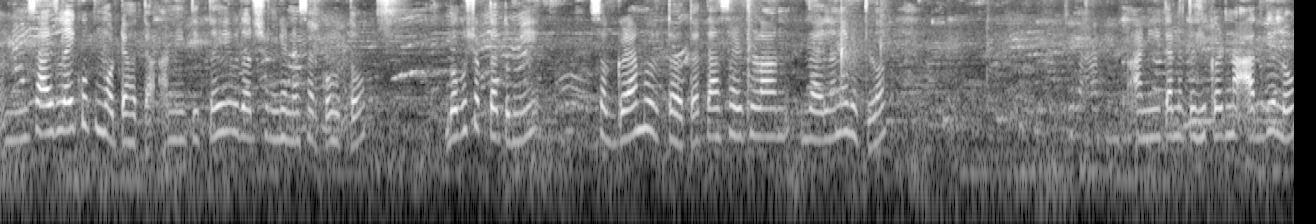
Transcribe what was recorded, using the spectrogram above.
आणि साईजलाही खूप मोठ्या होत्या आणि तिथंही दर्शन घेण्यासारखं होतं. बघू शकता तुम्ही सगळ्या मूर्त्या होत्या. त्या साईडला जायला नाही भेटलं. आणि त्यानंतर इकडनं आत गेलो.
